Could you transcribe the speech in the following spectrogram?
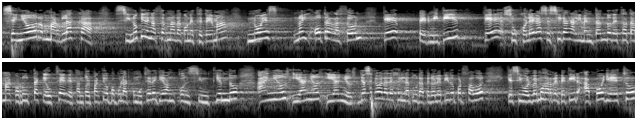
Señor Marlasca, si no quieren hacer nada con este tema, no es no hay otra razón que permitir que sus colegas se sigan alimentando de esta tama corrupta que ustedes, tanto el Partido Popular como ustedes, llevan consintiendo años y años y años. Ya se acaba la legislatura, pero le pido, por favor, que si volvemos a repetir, apoye esto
